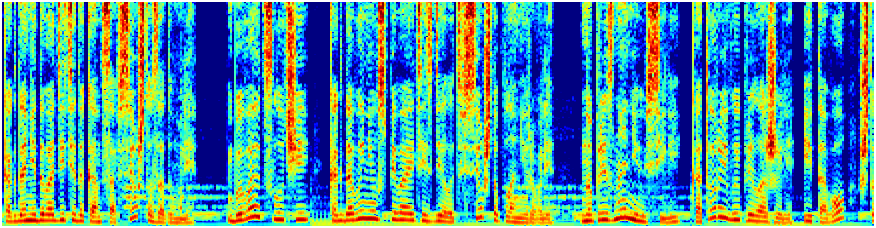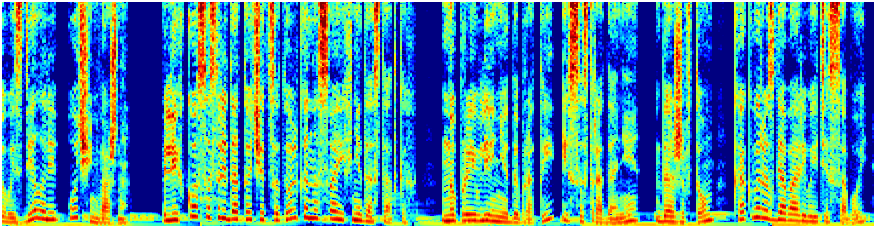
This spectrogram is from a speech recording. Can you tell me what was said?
когда не доводите до конца все, что задумали? Бывают случаи, когда вы не успеваете сделать все, что планировали, но признание усилий, которые вы приложили, и того, что вы сделали, очень важно. Легко сосредоточиться только на своих недостатках, но проявление доброты и сострадания, даже в том, как вы разговариваете с собой,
